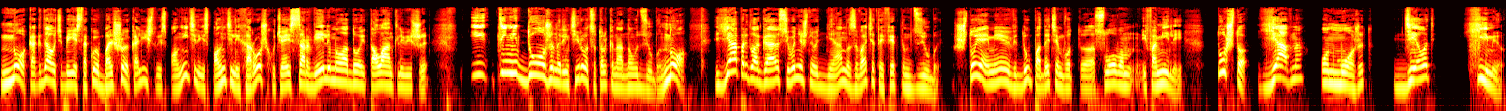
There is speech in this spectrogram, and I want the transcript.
но когда у тебя есть такое большое количество исполнителей, исполнителей хороших, у тебя есть Сорвели молодой, талантливейший, и ты не должен ориентироваться только на одного Дзюбу. Но я предлагаю с сегодняшнего дня называть это эффектом Дзюбы. Что я имею в виду под этим вот э, словом и фамилией? То, что явно он может делать химию.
